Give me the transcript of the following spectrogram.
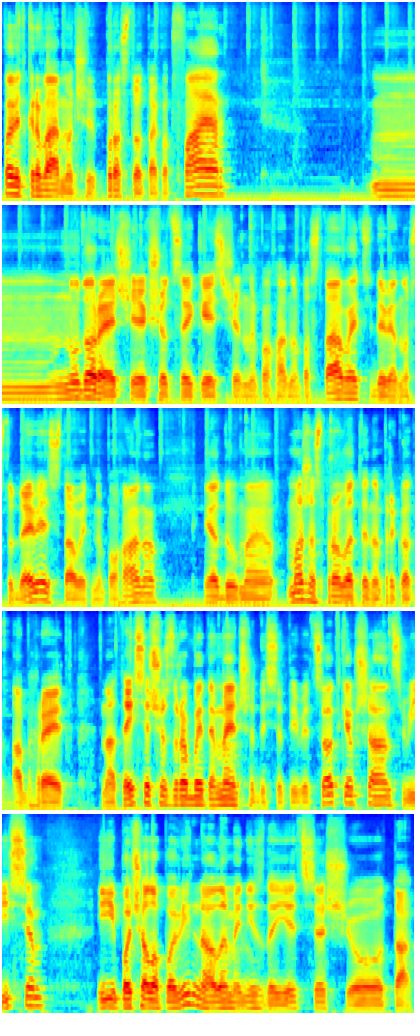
Повідкриваємо чи просто так от Fire. Ну, до речі, якщо цей кейс ще непогано поставить, 99 ставить непогано. Я думаю, можна спробувати, наприклад, апгрейд на 1000 зробити, менше 10% шанс, 8. І почало повільно, але мені здається, що так,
